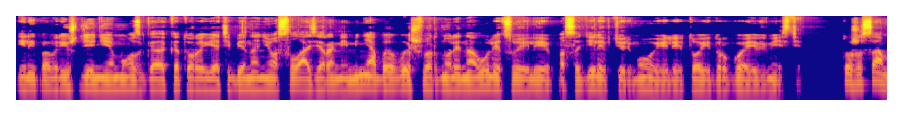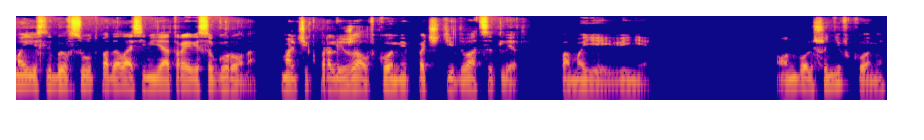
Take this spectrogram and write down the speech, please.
или повреждение мозга, которое я тебе нанес лазерами, меня бы вышвырнули на улицу или посадили в тюрьму, или то и другое вместе. То же самое, если бы в суд подала семья Трэвиса Гурона. Мальчик пролежал в коме почти 20 лет. По моей вине. Он больше не в коме.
